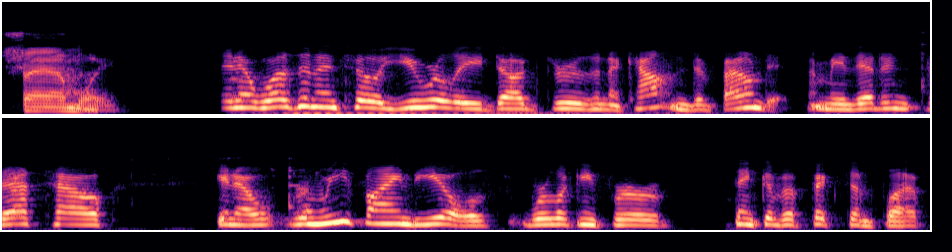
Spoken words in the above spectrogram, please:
family. And it wasn't until you really dug through as an accountant and found it. I mean, that that's how, you know, when we find deals, we're looking for think of a fix and flip.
